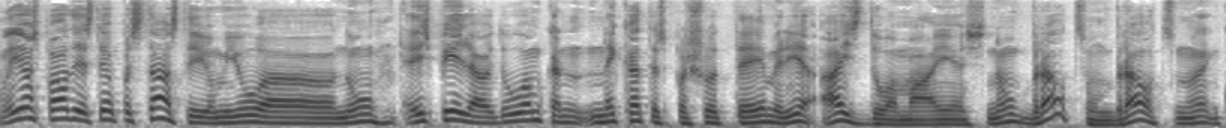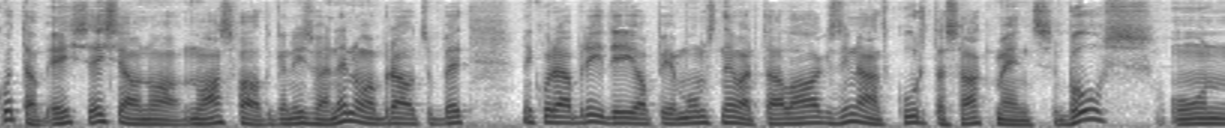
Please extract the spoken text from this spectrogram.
liels paldies tev par stāstījumu, jo nu, es pieļauju domu, ka ne katrs par šo tēmu ir aizdomājies. Nu, brauc un brauc. Nu, ko tā? Es, es jau no, no asfalta gan izvēlu nenobraucu, bet nekurā brīdī jau pie mums nevar tā lāga zināt, kur tas akmens būs un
